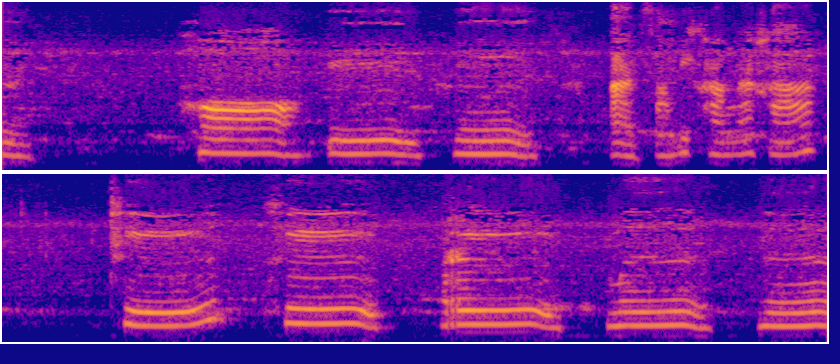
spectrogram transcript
อ ฮออือฮืออ่านซ้ำอีกครั้งนะคะ ถือคือ รือ มือ ฮือ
